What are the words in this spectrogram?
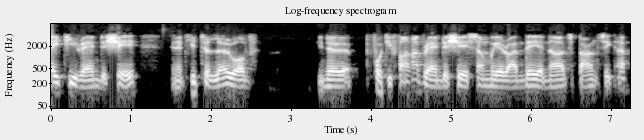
80 Rand a share, and it hit a low of, you know, 45 Rand a share somewhere around there, and now it's bouncing up.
